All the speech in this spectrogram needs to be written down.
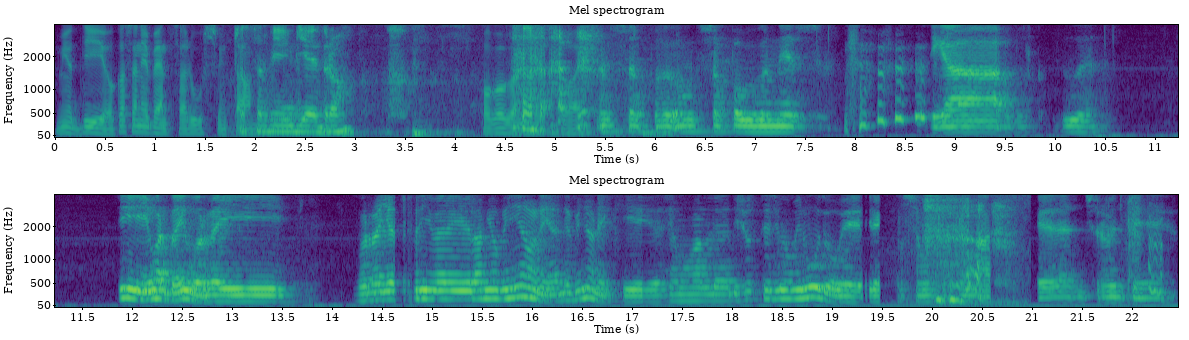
mio dio, cosa ne pensa Russo intanto? C'è Salvini indietro. Poco connesso, vai. Non so, non so poco connesso. Raga, porco due. Sì, guarda, io vorrei vorrei esprimere la mia opinione. La mia opinione è che siamo al diciottesimo minuto e direi che possiamo andare. eh, sinceramente.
